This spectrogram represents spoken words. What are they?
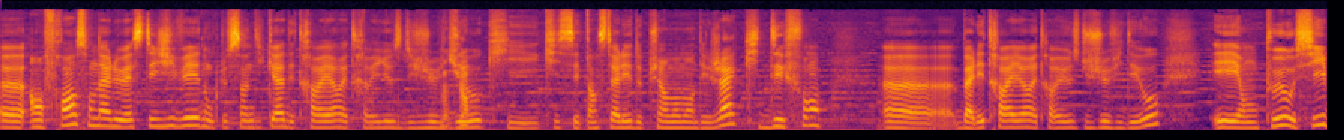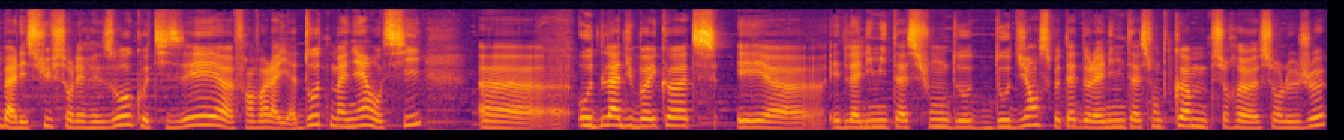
euh, en France, on a le STJV, donc le syndicat des travailleurs et travailleuses du jeu vidéo, qui, qui s'est installé depuis un moment déjà, qui défend euh, bah, les travailleurs et travailleuses du jeu vidéo. Et on peut aussi bah, les suivre sur les réseaux, cotiser. Enfin voilà, il y a d'autres manières aussi. Euh, au-delà du boycott et, euh, et, de la limitation d'audience, peut-être de la limitation de com sur, sur le jeu,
